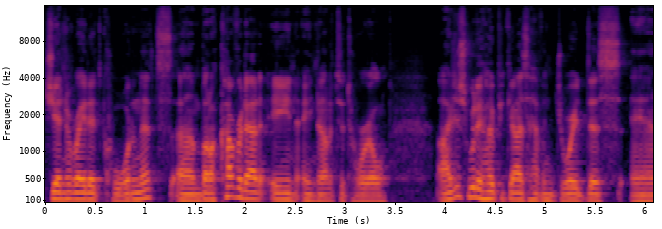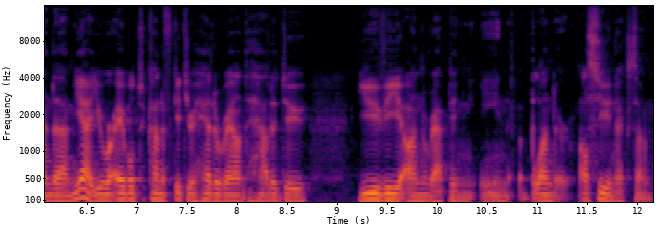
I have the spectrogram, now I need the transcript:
generated coordinates, um, but I'll cover that in another tutorial I just really hope you guys have enjoyed this and um, yeah, you were able to kind of get your head around how to do UV unwrapping in Blender. I'll see you next time.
